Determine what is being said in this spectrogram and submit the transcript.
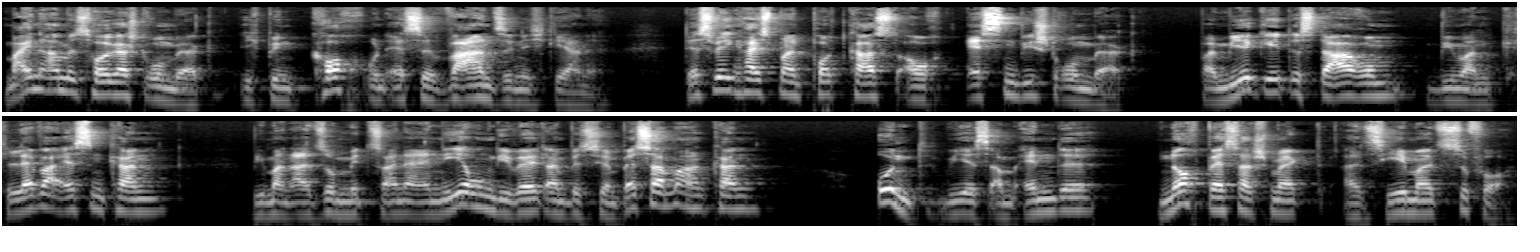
Mein Name ist Holger Stromberg. Ich bin Koch und esse wahnsinnig gerne. Deswegen heißt mein Podcast auch Essen wie Stromberg. Bei mir geht es darum, wie man clever essen kann, wie man also mit seiner Ernährung die Welt ein bisschen besser machen kann und wie es am Ende noch besser schmeckt als jemals zuvor.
